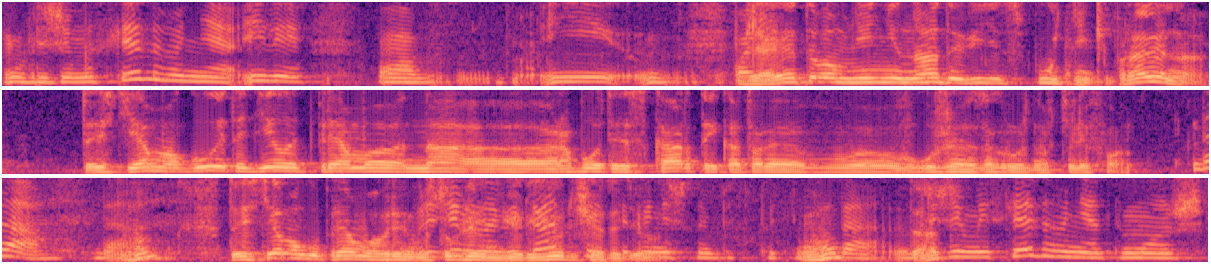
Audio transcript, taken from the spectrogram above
в режим исследования или а, и Для этого мне не надо видеть спутники, правильно? То есть я могу это делать прямо на э, работая с картой, которая в- в- уже загружена в телефон. Да, да. Мгм. То есть я могу прямо во время В выступления Юрия Юрьевича это ты, делать. конечно, без спутника. Мгм. Да, Так. в режиме исследования ты можешь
